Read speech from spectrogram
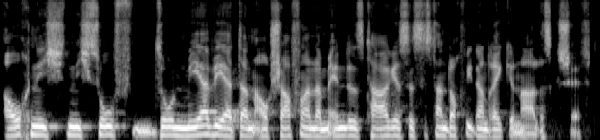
auch nicht, nicht so, so einen Mehrwert dann auch schaffen. Und am Ende des Tages ist es dann doch wieder ein regionales Geschäft.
